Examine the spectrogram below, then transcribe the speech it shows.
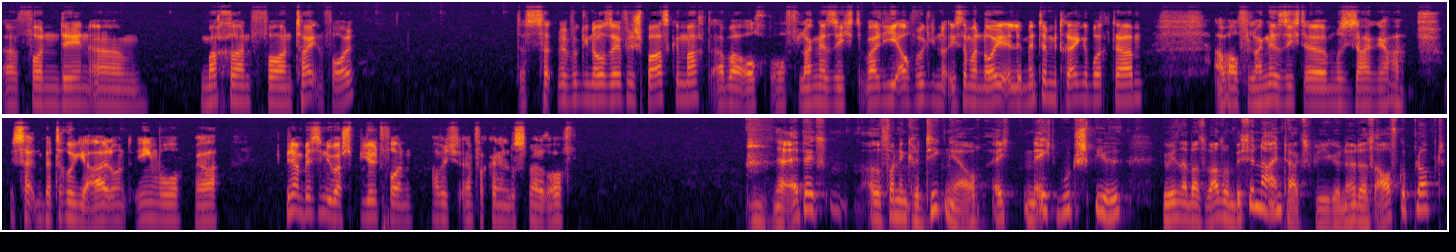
Äh, von den ähm, Machern von Titanfall. Das hat mir wirklich noch sehr viel Spaß gemacht, aber auch auf lange Sicht, weil die auch wirklich, ich sag mal, neue Elemente mit reingebracht haben. Aber auf lange Sicht äh, muss ich sagen, ja, ist halt ein Battle Royale und irgendwo, ja, ich bin ein bisschen überspielt von, habe ich einfach keine Lust mehr drauf. Ja, Apex, also von den Kritiken her auch echt ein echt gutes Spiel gewesen, aber es war so ein bisschen eine Eintagsfliege, ne? Das ist aufgeploppt,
